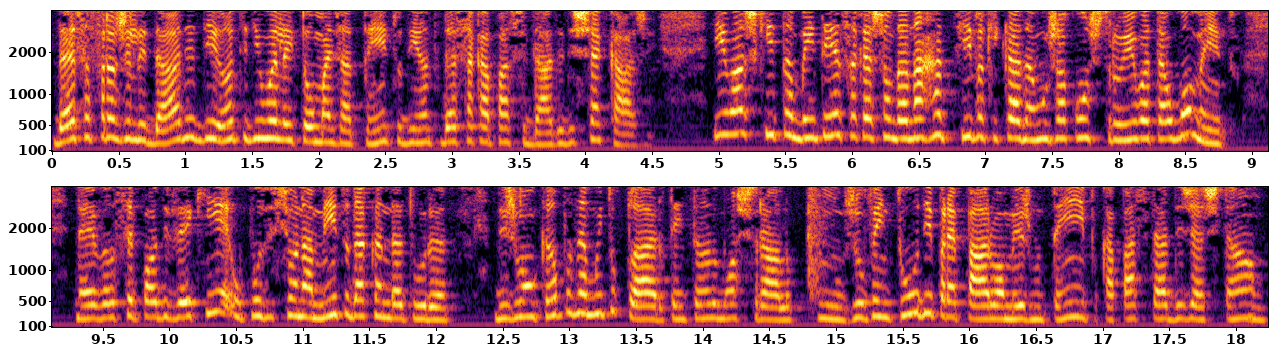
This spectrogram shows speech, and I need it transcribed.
dessa fragilidade diante de um eleitor mais atento, diante dessa capacidade de checagem. E eu acho que também tem essa questão da narrativa que cada um já construiu até o momento. Né? Você pode ver que o posicionamento da candidatura de João Campos é muito claro, tentando mostrá-lo com juventude e preparo ao mesmo tempo, capacidade de gestão,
